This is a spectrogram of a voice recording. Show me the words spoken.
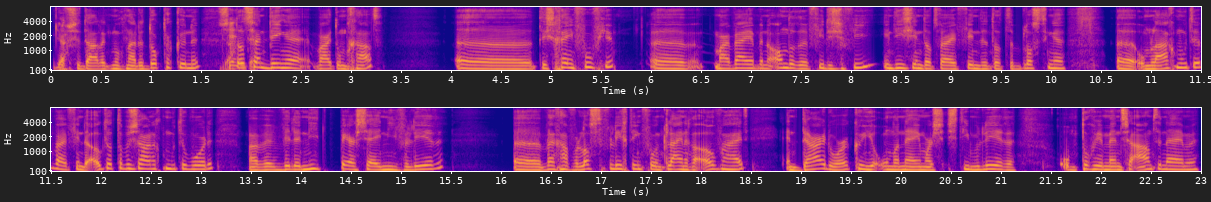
Ja. Of ze dadelijk nog naar de dokter kunnen. Dat zijn dingen waar het om gaat. Eh, het is geen foefje. Eh, maar wij hebben een andere filosofie. In die zin dat wij vinden dat de belastingen eh, omlaag moeten. Wij vinden ook dat er bezuinigd moeten worden. Maar we willen niet per se nivelleren. Eh, wij gaan voor lastenverlichting, voor een kleinere overheid. En daardoor kun je ondernemers stimuleren om toch weer mensen aan te nemen.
